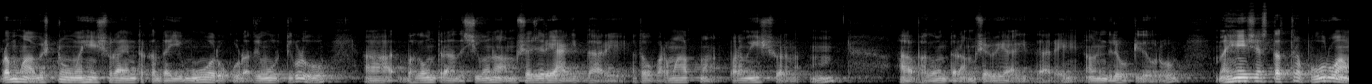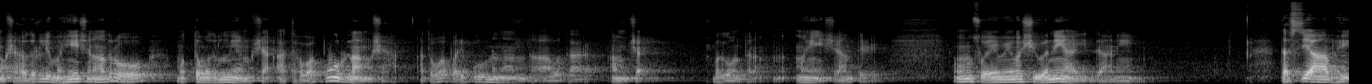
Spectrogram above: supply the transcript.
ಬ್ರಹ್ಮ, ವಿಷ್ಣು, ಮಹೇಶ್ವರ ಎಂತಕ್ಕಂಥ ಈ ಮೂವರು ಕೂಡ ತ್ರಿಮೂರ್ತಿಗಳು ಭಗವಂತನಾದ ಶಿವನ ಅಂಶಜರೇ ಆಗಿದ್ದಾರೆ. ಅಥವಾ ಪರಮಾತ್ಮ, ಪರಮೇಶ್ವರನ ಆ ಭಗವಂತನ ಅಂಶವೇ ಆಗಿದ್ದಾರೆ. ಅವನಿಂದಲೇ ಹುಟ್ಟಿದವರು. ಮಹೇಶಸ್ತತ್ರ ಪೂರ್ವಾಂಶ. ಅದರಲ್ಲಿ ಮಹೇಶನಾದರೂ ಮೊತ್ತ ಮೊದಲನೇ ಅಂಶ ಅಥವಾ ಪೂರ್ಣಾಂಶ ಅಥವಾ ಪರಿಪೂರ್ಣನಾದಂಥ ಅವತಾರ ಅಂಶ ಭಗವಂತನ, ಮಹೇಶ ಅಂತೇಳಿ. ಅವನು ಸ್ವಯಮೇವ ಶಿವನೇ ಆಗಿದ್ದಾನೆ. ತಸ್ಯಾಭಿ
